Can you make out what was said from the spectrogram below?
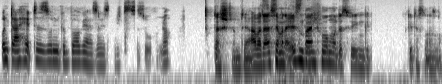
und da hätte so ein Gebirge also nichts zu suchen, ne? Das stimmt, ja. Aber da ist ja mein. Elfenbeinturm und deswegen geht. geht das nur so.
